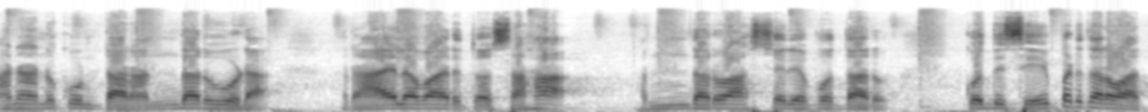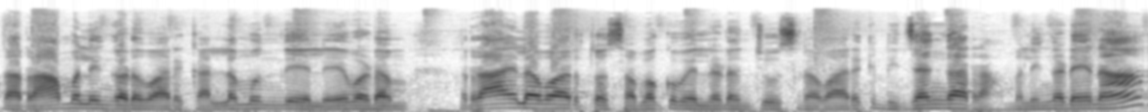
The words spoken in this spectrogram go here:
అని అనుకుంటారు అందరూ కూడా. రాయలవారితో సహా అందరూ ఆశ్చర్యపోతారు. కొద్దిసేపటి తర్వాత రామలింగడు వారి కళ్ళ ముందే లేవడం రాయలవారితో సభకు వెళ్ళడం చూసిన వారికి నిజంగా రామలింగడేనా?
